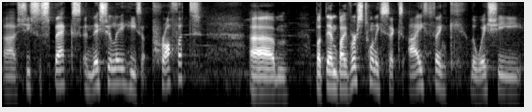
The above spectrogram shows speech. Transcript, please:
Uh, she suspects initially he's a prophet. Um, but then by verse 26, I think the way she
